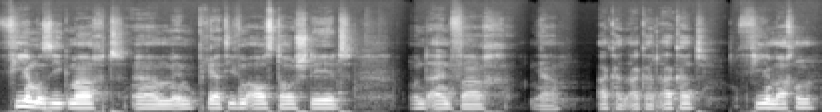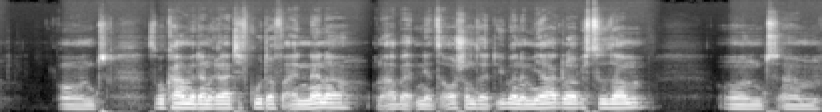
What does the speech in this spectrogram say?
viel Musik macht, ähm, im kreativen Austausch steht und einfach, ja, ackert, ackert, ackert, viel machen. Und so kamen wir dann relativ gut auf einen Nenner und arbeiten jetzt auch schon seit über einem Jahr, glaube ich, zusammen. Und ähm,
